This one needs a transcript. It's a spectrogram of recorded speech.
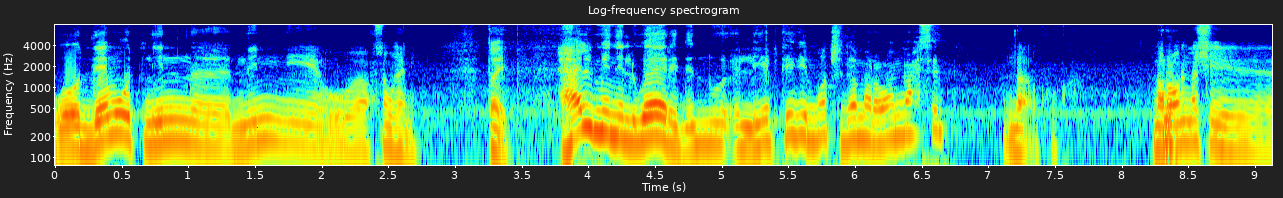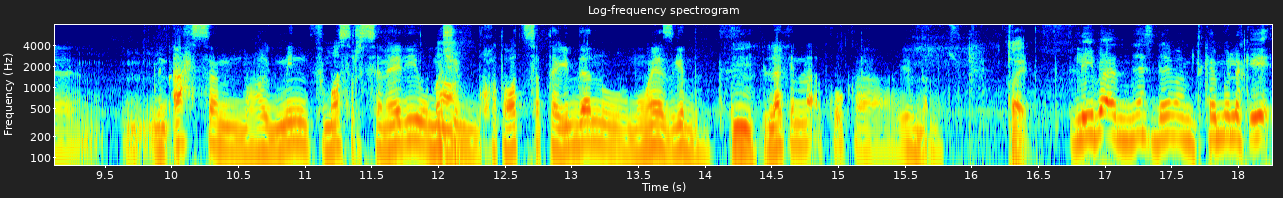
وقدامه اتنين آه، النني وحسام غالي طيب هل من الوارد إنه اللي يبتدي الماتش ده مروان محسن؟ لا كوكا مروان ماشي من أحسن مهاجمين في مصر السنة دي وماشي آه. بخطوات ثابتة جدا ومميز جدا. مم. لكن لا كوكا يبدا طيب. ليه بقى الناس دايما بتتكلم يقول لك إيه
